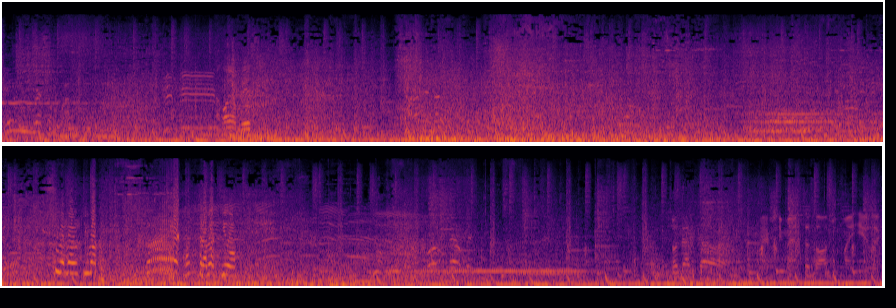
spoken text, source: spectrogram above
Pain reservoir. I'm going please. ¡Suba la última! ¡Contra I actually meant to dodge my healing.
